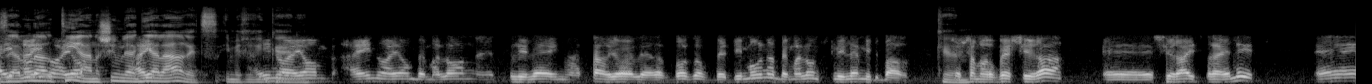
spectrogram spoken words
זה עלול היינו להרתיע היום- אנשים להגיע הי- לארץ עם מחירים היינו כאלה. היום, היינו היום במלון אה, צלילי עם השר יואל רזבוזוב בדימונה, במלון צלילי מדבר. כן. יש שם הרבה שירה, אה, שירה ישראלית. אה,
